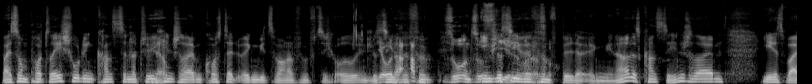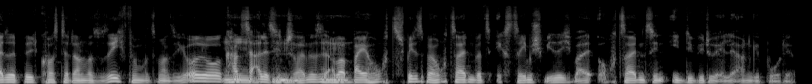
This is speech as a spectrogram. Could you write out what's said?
bei so einem Portrait-Shooting kannst du natürlich ja. hinschreiben, kostet irgendwie 250 Euro inklusive, ja, fünf, so so inklusive fünf so. Bilder irgendwie. Ne? Das kannst du hinschreiben. Jedes weitere Bild kostet dann, was weiß ich, 25 Euro. Kannst mhm. du alles hinschreiben. Das ist, mhm. Aber bei Hoch, spätestens bei Hochzeiten wird es extrem schwierig, weil Hochzeiten sind individuelle Angebote.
